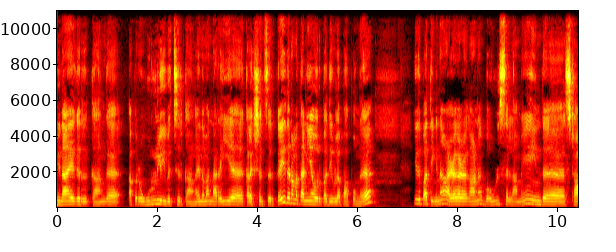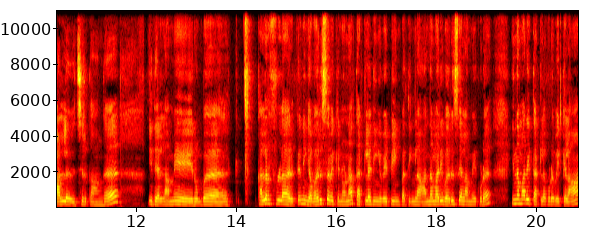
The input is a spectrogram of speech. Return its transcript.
விநாயகர் இருக்காங்க அப்புறம் உருளி வச்சுருக்காங்க. இந்த மாதிரி நிறைய கலெக்ஷன்ஸ் இருக்குது இதை நம்ம தனியாக ஒரு பதிவில் பார்ப்போங்க. இது பார்த்திங்கன்னா அழகழகான பவுல்ஸ் எல்லாமே இந்த ஸ்டாலில் வச்சுருக்காங்க. இது எல்லாமே ரொம்ப கலர்ஃபுல்லாக இருக்குது நீங்கள் வரிசை வைக்கணுன்னா தட்டில் நீங்கள் வைப்பீங்க பார்த்தீங்களா அந்த மாதிரி வரிசை எல்லாமே கூட இந்த மாதிரி தட்டில் கூட வைக்கலாம்.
